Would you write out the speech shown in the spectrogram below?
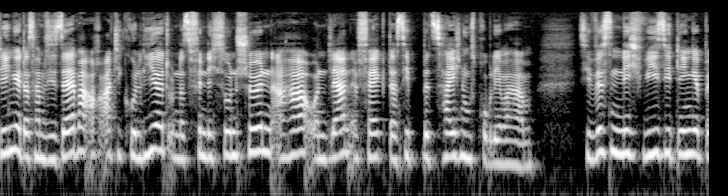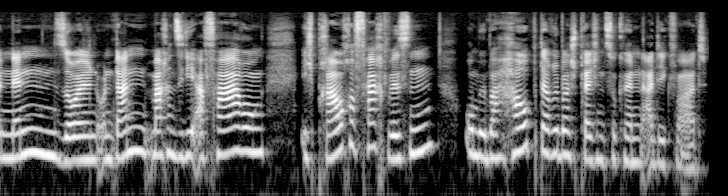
Dinge, das haben sie selber auch artikuliert und das finde ich so einen schönen Aha- und Lerneffekt, dass sie Bezeichnungsprobleme haben. Sie wissen nicht, wie sie Dinge benennen sollen. Und dann machen sie die Erfahrung, ich brauche Fachwissen, um überhaupt darüber sprechen zu können, adäquat.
